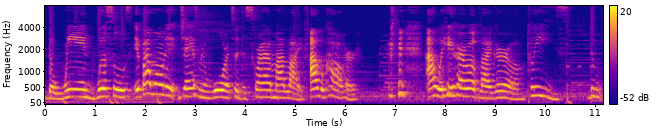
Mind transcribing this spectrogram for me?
the wind whistles. If I wanted Jesmyn Ward to describe my life, I would call her. I would hit her up like, girl, please do.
